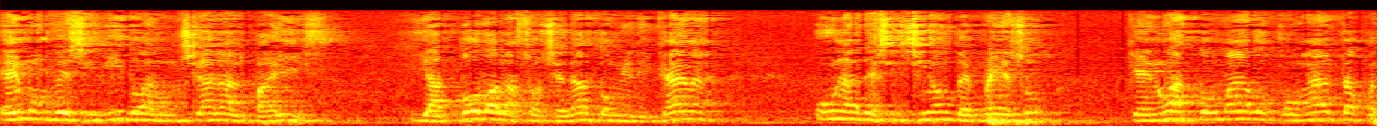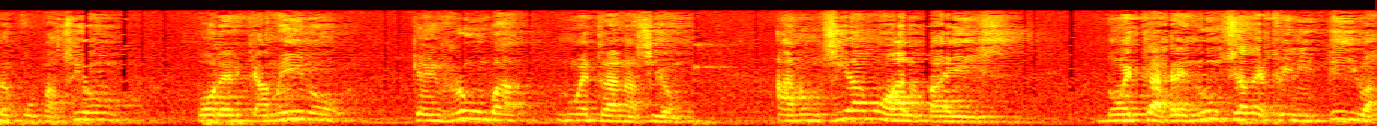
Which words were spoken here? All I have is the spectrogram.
Hemos decidido anunciar al país y a toda la sociedad dominicana una decisión de peso que no ha tomado con alta preocupación por el camino que enrumba nuestra nación. Anunciamos al país nuestra renuncia definitiva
